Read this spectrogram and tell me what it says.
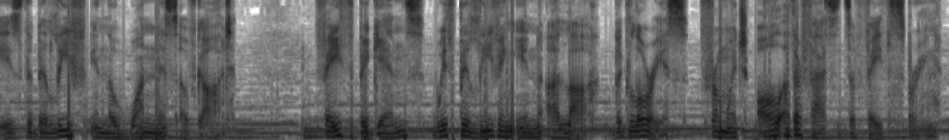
is the belief in the oneness of God. Faith begins with believing in Allah, the glorious, from which all other facets of faith spring.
